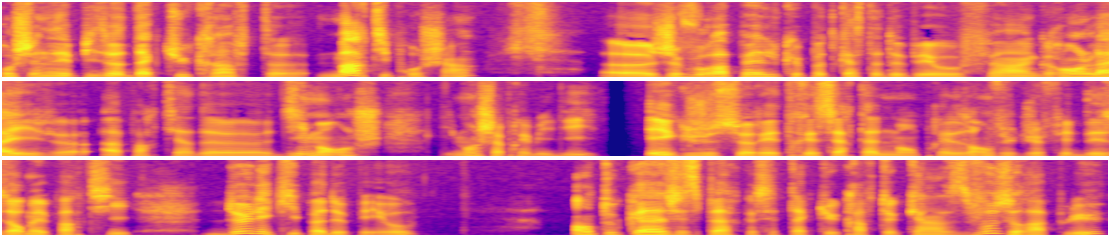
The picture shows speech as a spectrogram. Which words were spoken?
prochain épisode d'ActuCraft euh, mardi prochain. Euh, je vous rappelle que Podcast A2PO fait un grand live à partir de dimanche, dimanche après-midi, et que je serai très certainement présent vu que je fais désormais partie de l'équipe A2PO. En tout cas, j'espère que cet ActuCraft 15 vous aura plu.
